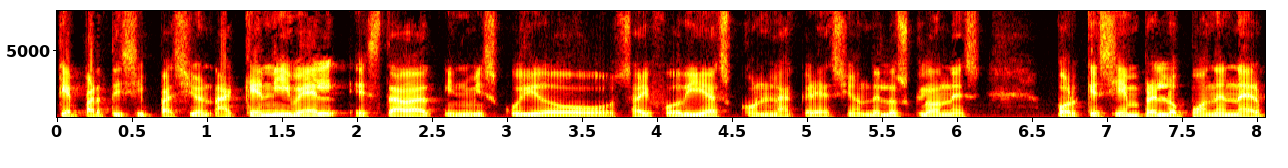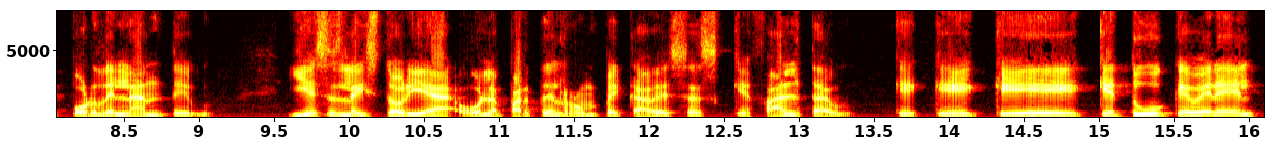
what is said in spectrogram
qué participación, a qué nivel estaba inmiscuido Saifo Díaz con la creación de los clones, porque siempre lo ponen a él por delante. Y esa es la historia o la parte del rompecabezas que falta. que, ¿Qué tuvo que ver él?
